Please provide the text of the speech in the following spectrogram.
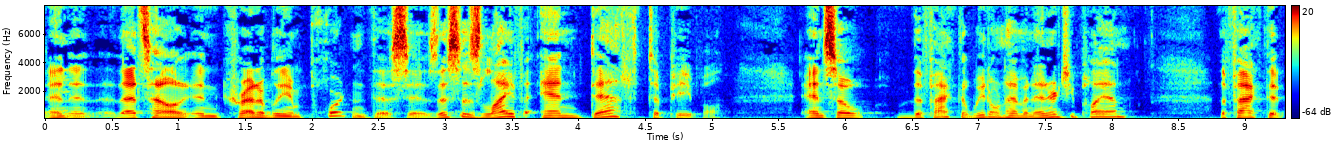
And that's how incredibly important this is. This is life and death to people. And so the fact that we don't have an energy plan, the fact that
